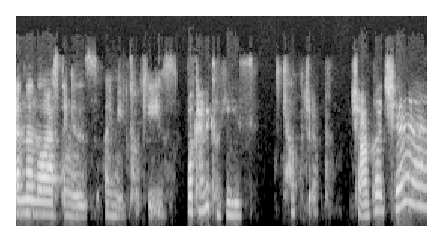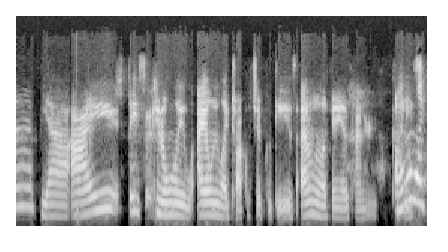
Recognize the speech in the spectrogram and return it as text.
And then the last thing is I made cookies, What kind of cookies? chocolate chip. Chocolate chip. Yeah, I Basic. can only I only like chocolate chip cookies. I don't like any other kind of cookies. I don't like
